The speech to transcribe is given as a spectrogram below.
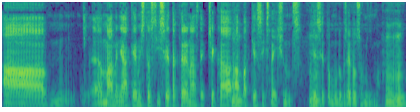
a mm, máme nějaké mistrovství světa, které nás teď čeká mm. a mhm. pak je Six Nations, mm. jestli tomu dobře rozumím. Mm.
